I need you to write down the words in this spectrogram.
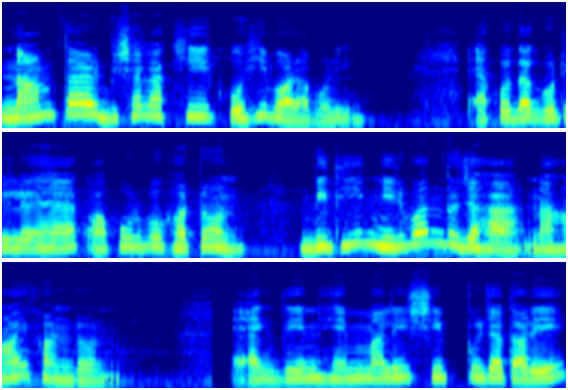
নাম তার বিশালাক্ষী কহি বরাবরই একদা ঘটিল এক অপূর্ব ঘটন বিধির নির্বন্ধ যাহা না হয় খণ্ডন। একদিন হেমমালি শিব পূজা তরে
